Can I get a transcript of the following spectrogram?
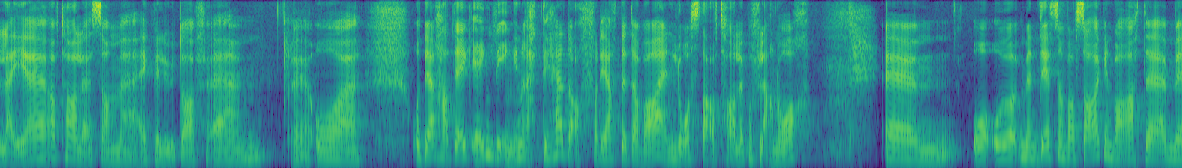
leieavtale som jeg ville ut av. Og, og, der hadde jeg egentlig ingen rettigheter, fordi at det var en låst avtale på flere år. Um, og, og, men det som var saken, var at uh, vi,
